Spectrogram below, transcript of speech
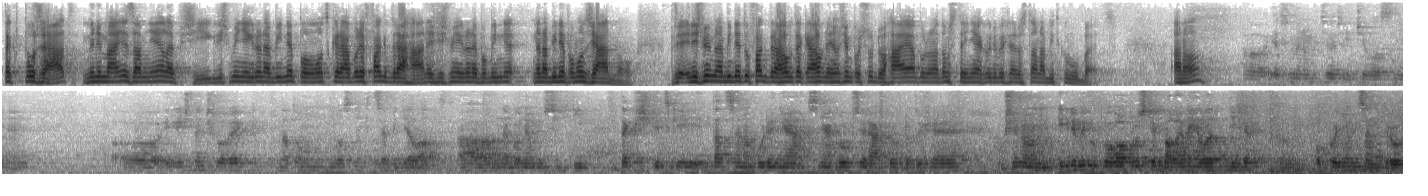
tak pořád minimálně za mě je lepší, když mi někdo nabídne pomoc, která bude fakt drahá, než když mi někdo nenabídne pomoc žádnou. Protože i když mi nabídne tu fakt drahou, tak já ho v nejhorším pošlu do háje a budu na tom stejně, jako kdybych nedostal nabídku vůbec. Ano? Eh, Já jsem jenom chtěl říct, že vlastně i když ten člověk na tom vlastně chce vydělat a nebo nemusí chtít, tak vždycky ta cena bude nějak, s nějakou přirážkou, protože už jenom, i kdyby kupoval prostě balený let někde v obchodním centru,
